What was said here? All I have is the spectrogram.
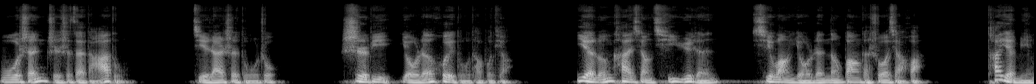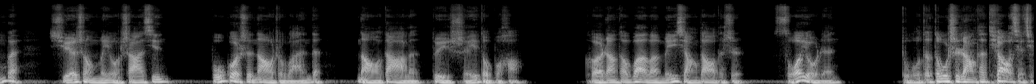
武神只是在打赌，既然是赌注，势必有人会赌他不跳。叶伦看向其余人。希望有人能帮他说下话。他也明白学生没有杀心，不过是闹着玩的，闹大了对谁都不好。可让他万万没想到的是，所有人赌的都是让他跳下去。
